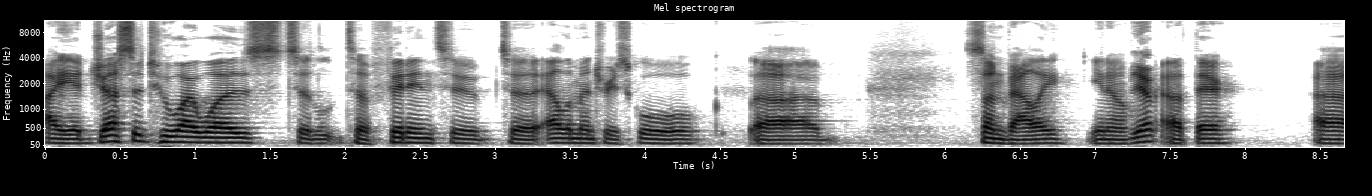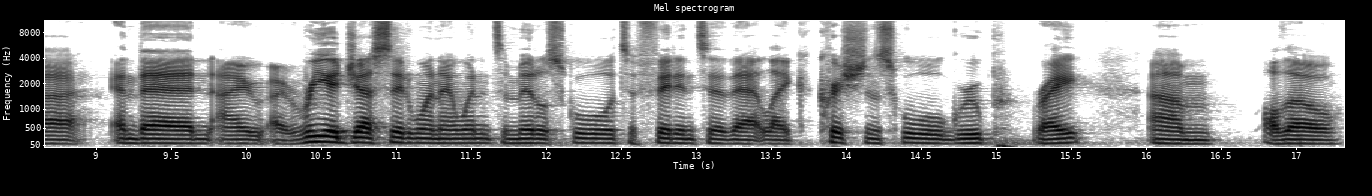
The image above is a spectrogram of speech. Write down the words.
I adjusted who I was to to fit into to elementary school, uh, Sun Valley, you know, Yep. out there. Uh, and then I, I readjusted when I went into middle school to fit into that like Christian school group, right? Um, although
